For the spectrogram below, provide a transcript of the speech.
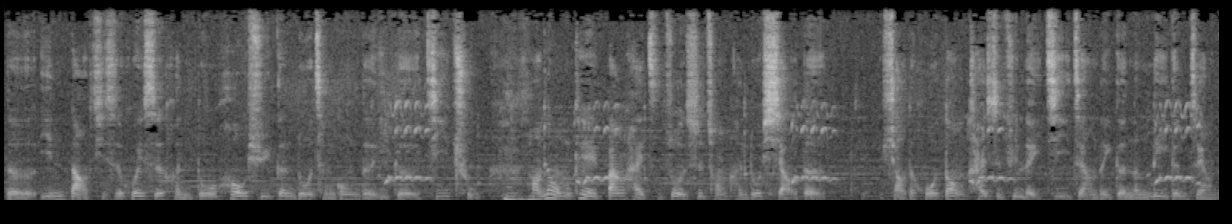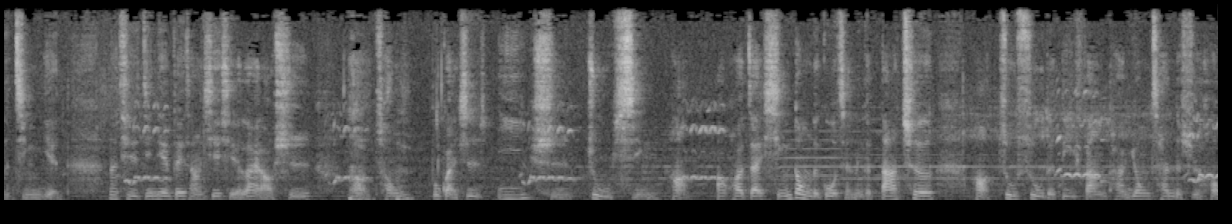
的引导，其实会是很多后续更多成功的一个基础。嗯好，那我们可以帮孩子做的是从很多小的小的活动开始去累积这样的一个能力跟这样的经验。那其实今天非常谢谢赖老师啊，从不管是衣食住行哈，包括在行动的过程，那个搭车、好住宿的地方，他用餐的时候，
